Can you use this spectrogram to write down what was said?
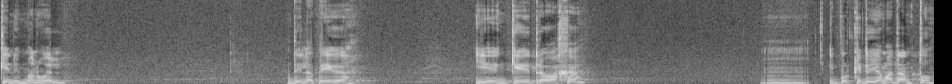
¿Quién es Manuel? ¿De la pega? ¿Y en qué trabaja? Mm, ¿Y por qué te llama tanto?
